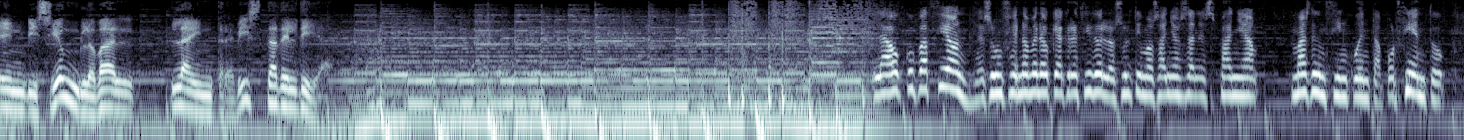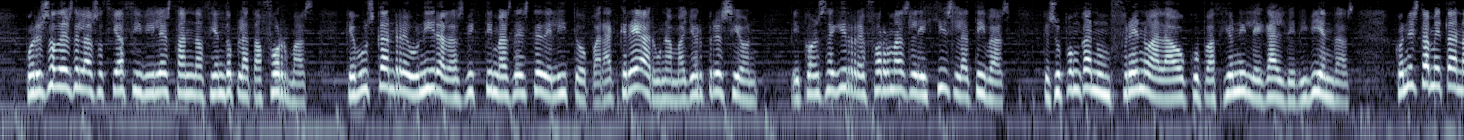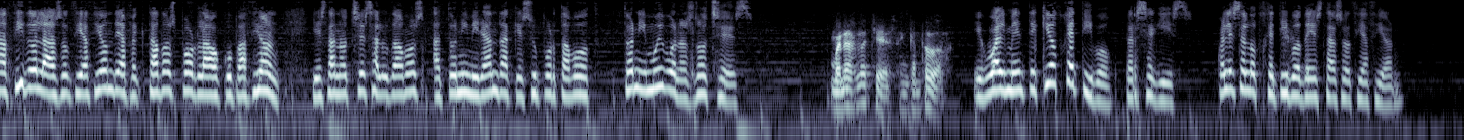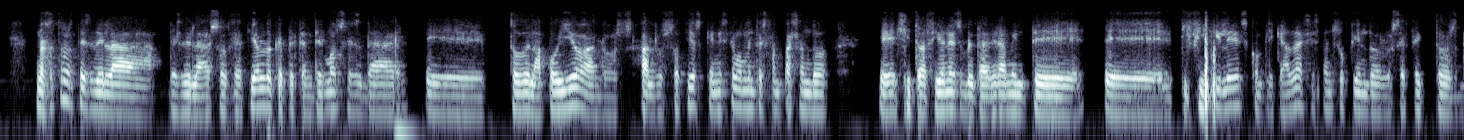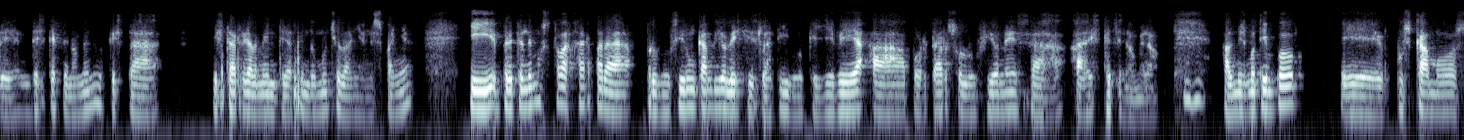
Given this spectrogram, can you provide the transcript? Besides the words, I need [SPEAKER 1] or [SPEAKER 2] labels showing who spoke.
[SPEAKER 1] En Visión Global, la entrevista del día.
[SPEAKER 2] La ocupación es un fenómeno que ha crecido en los últimos años en España más de un 50%. Por eso desde la sociedad civil están naciendo plataformas que buscan reunir a las víctimas de este delito para crear una mayor presión y conseguir reformas legislativas que supongan un freno a la ocupación ilegal de viviendas. Con esta meta ha nacido la Asociación de Afectados por la Ocupación y esta noche saludamos a Tony Miranda, que es su portavoz. Tony, muy buenas noches.
[SPEAKER 3] Buenas noches, encantado.
[SPEAKER 2] Igualmente, ¿qué objetivo perseguís? ¿Cuál es el objetivo de esta asociación?
[SPEAKER 3] Nosotros desde la, desde la asociación lo que pretendemos es dar eh, todo el apoyo a los, a los socios que en este momento están pasando eh, situaciones verdaderamente eh, difíciles, complicadas, están sufriendo los efectos de, este fenómeno que está, está realmente haciendo mucho daño en España. Y pretendemos trabajar para producir un cambio legislativo que lleve a aportar soluciones a, este fenómeno. Al mismo tiempo, eh, buscamos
